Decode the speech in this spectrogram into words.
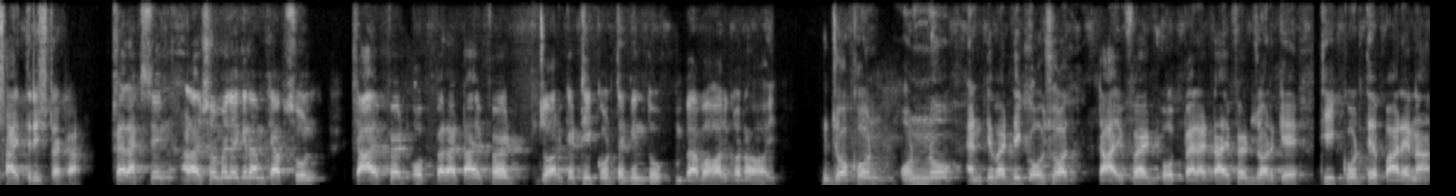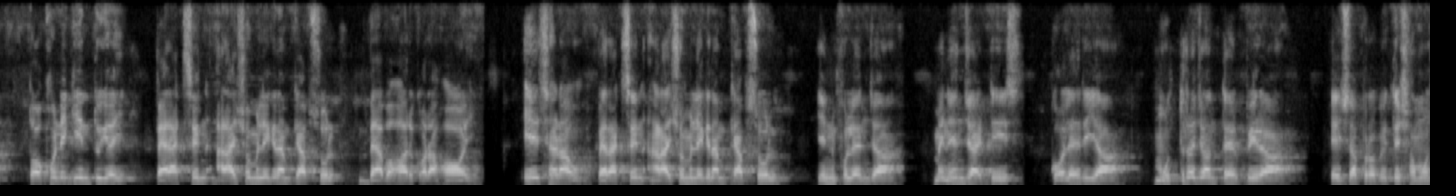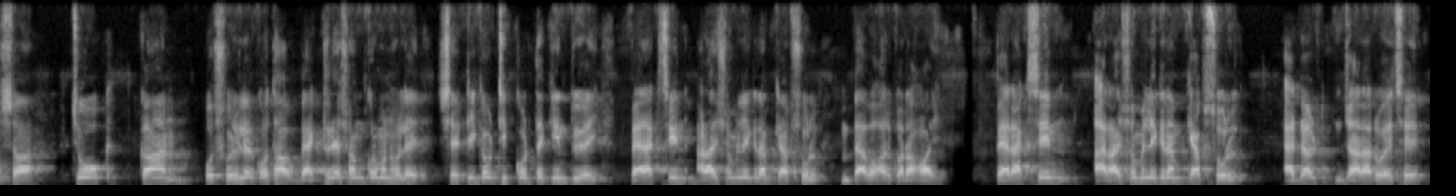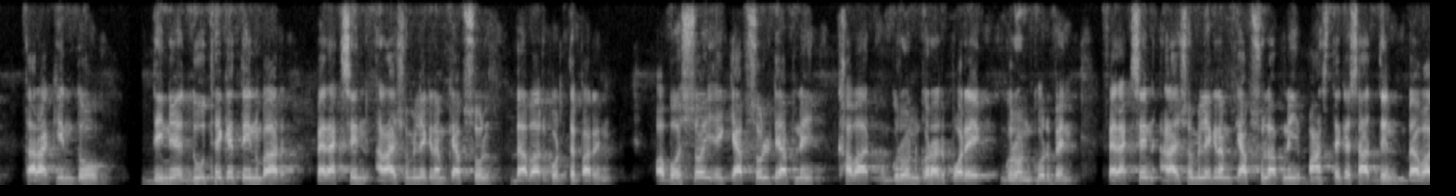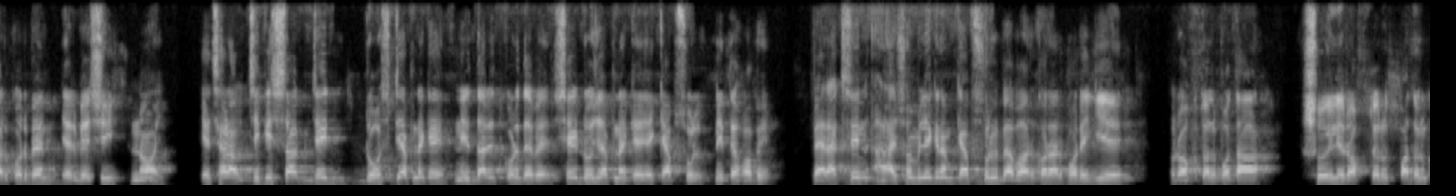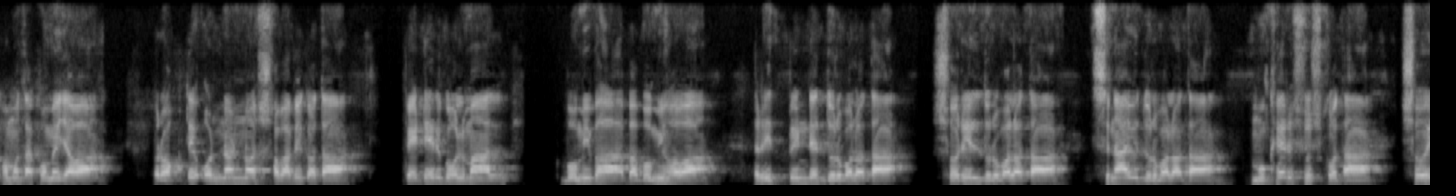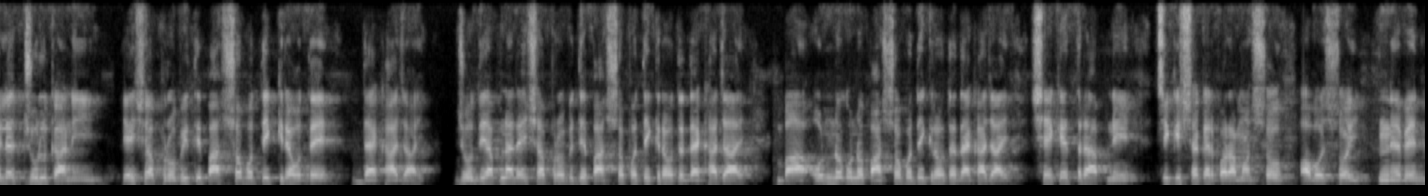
টাকা। প্যারাক্সিন আড়াইশো মিলিগ্রাম ক্যাপসুল টাইফয়েড ও প্যারাটাইফয়েড জ্বরকে ঠিক করতে কিন্তু ব্যবহার করা হয়। যখন অন্য অ্যান্টিবায়োটিক ঔষধ টাইফয়েড ও প্যারাটাইফয়েড জ্বরকে ঠিক করতে পারে না, তখনই কিন্তু এই প্যারাক্সিন আড়াইশো মিলিগ্রাম ক্যাপসুল ব্যবহার করা হয়। এছাড়াও প্যারাক্সিন আড়াইশো milligram capsule, influenza meningitis cholera, মূত্রযন্ত্রের পীড়া, এইসব প্রভৃতি সমস্যা চোখ, কান ও শরীরের কোথাও ব্যাকটেরিয়া সংক্রমণ হলে সেটিকেও ঠিক করতে কিন্তু এই প্যারাক্সিন আড়াইশো মিলিগ্রাম ক্যাপসুল ব্যবহার করা হয়। প্যারাক্সিন আড়াইশো মিলিগ্রাম ক্যাপসুল অ্যাডাল্ট যারা রয়েছে, তারা কিন্তু দিনে দু থেকে তিনবার প্যারাক্সিন আড়াইশো মিলিগ্রাম ক্যাপসুল ব্যবহার করতে পারেন। অবশ্যই এই ক্যাপসুলটি আপনি খাবার গ্রহণ করার পরে গ্রহণ করবেন। প্যারাক্সিন আড়াইশো মিলিগ্রাম ক্যাপসুল আপনি পাঁচ থেকে সাত দিন ব্যবহার করবেন, এর বেশি নয়। এছাড়াও চিকিৎসক যেই ডোজটি আপনাকে নির্ধারিত করে দেবে, সেই ডোজে আপনাকে এই ক্যাপসুল নিতে হবে। প্যারাক্সিন আড়াইশো মিলিগ্রাম ক্যাপসুল ব্যবহার করার পরে গিয়ে রক্তল্পতা শরীরে রক্তের উৎপাদন ক্ষমতা কমে যাওয়া, রক্তে অন্যান্য স্বাভাবিকতা, পেটের গোলমাল, বমি ভাব বা বমি হওয়া হৃৎপিণ্ডের দুর্বলতা, শরীর দুর্বলতা, স্নায়ু দুর্বলতা, মুখের শুষ্কতা, শরীরের চুলকানি, এইসব প্রভৃতি পার্শ্ব প্রতিক্রিয়া হতে দেখা যায়। যদি আপনার এইসব প্রভৃতি পার্শ্ব প্রতিক্রিয়া হতে দেখা যায় বা অন্য কোনো পার্শ্ব প্রতিক্রিয়া হতে দেখা যায়, সেক্ষেত্রে আপনি চিকিৎসকের পরামর্শ অবশ্যই নেবেন।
